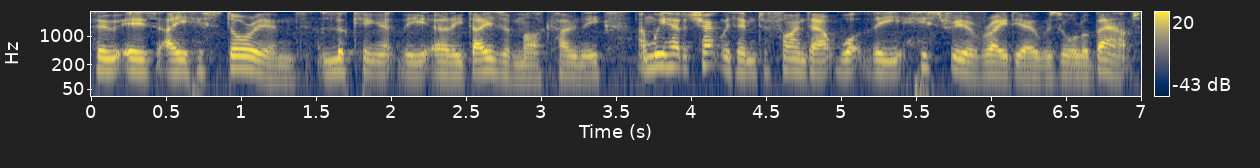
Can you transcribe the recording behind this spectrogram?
who is a historian looking at the early days of Marconi, and we had a chat with him to find out what the history of radio was all about.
